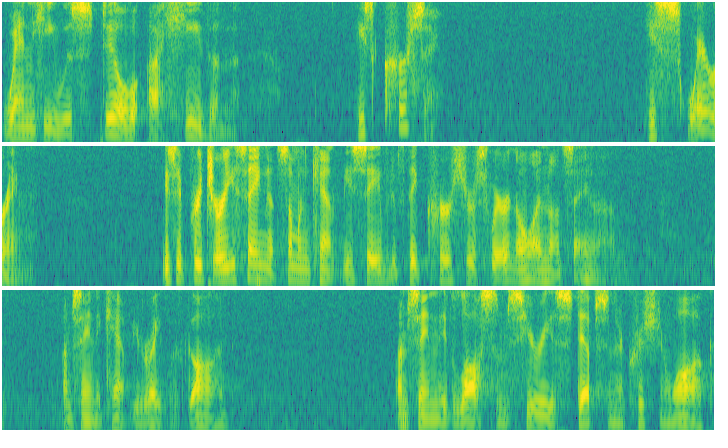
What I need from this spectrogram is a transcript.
when he was still a heathen. He's cursing, he's swearing. You say, Preacher, are you saying that someone can't be saved if they curse or swear? No, I'm not saying that. I'm saying they can't be right with God. I'm saying they've lost some serious steps in their Christian walk.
